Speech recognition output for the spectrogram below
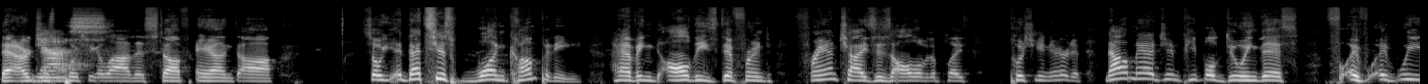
that are just yes. pushing a lot of this stuff. And uh, so that's just one company having all these different franchises all over the place pushing a narrative. Now imagine people doing this. If, if we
